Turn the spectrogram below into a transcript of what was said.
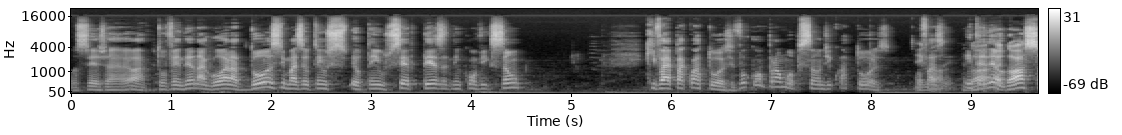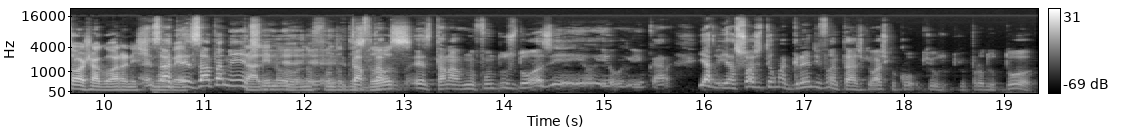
Ou seja, estou vendendo agora 12, mas eu tenho, eu tenho certeza, tenho convicção que vai para 14. Vou comprar uma opção de 14. É igual, fazer, igual, entendeu? Igual a soja agora neste Exa momento. Exatamente. Está ali no, no é, fundo dos tá, 12. Está tá no fundo dos 12 e, e, e, o cara. E a, e a, soja tem uma grande vantagem, que eu acho que o, que o, que o produtor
